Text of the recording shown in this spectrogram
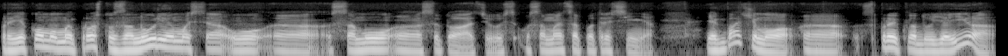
при якому ми просто занурюємося у е, саму е, ситуацію, у, саме це потрясіння. Як бачимо, е, з прикладу Яїра,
